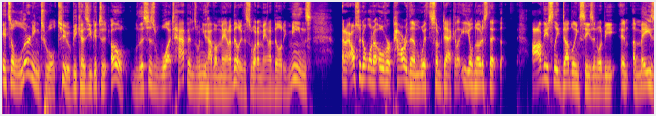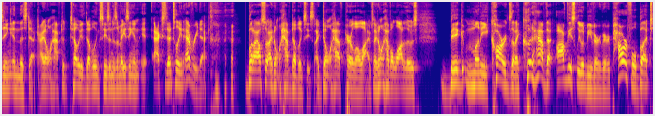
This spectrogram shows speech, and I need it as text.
it's a learning tool too because you get to oh this is what happens when you have a man ability this is what a man ability means and i also don't want to overpower them with some deck like you'll notice that obviously doubling season would be amazing in this deck. I don't have to tell you doubling season is amazing and accidentally in every deck. but I also I don't have doubling season. I don't have parallel lives. I don't have a lot of those big money cards that I could have that obviously would be very very powerful, but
